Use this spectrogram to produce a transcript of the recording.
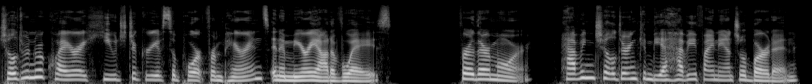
children require a huge degree of support from parents in a myriad of ways. Furthermore, having children can be a heavy financial burden,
